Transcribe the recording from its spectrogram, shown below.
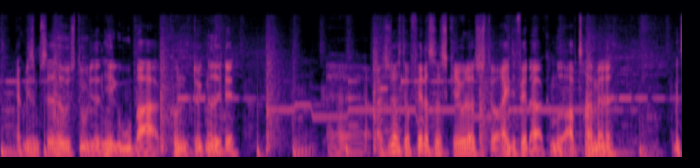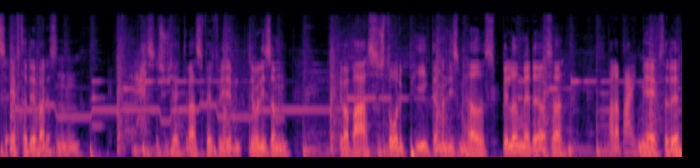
jeg kunne ligesom sidde herude i studiet en hel uge bare og kun dykke ned i det. Øh, og jeg synes også, det var fedt at så skrive det, og jeg synes, det var rigtig fedt at komme ud og optræde med det. Men så efter det var det sådan, ja, så synes jeg ikke, det var så fedt, fordi det, det var ligesom, det var bare så stort et peak, da man ligesom havde spillet med det, og så var der bare ikke mere efter det.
